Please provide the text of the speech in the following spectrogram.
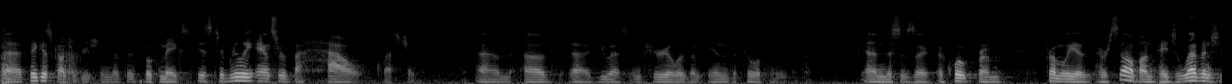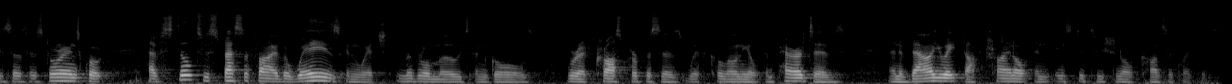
uh, biggest contribution that this book makes is to really answer the how question um, of uh, US imperialism in the Philippines. And this is a, a, quote from, from Leia herself on page 11. She says, historians, quote, have still to specify the ways in which liberal modes and goals were at cross purposes with colonial imperatives and evaluate doctrinal and institutional consequences.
